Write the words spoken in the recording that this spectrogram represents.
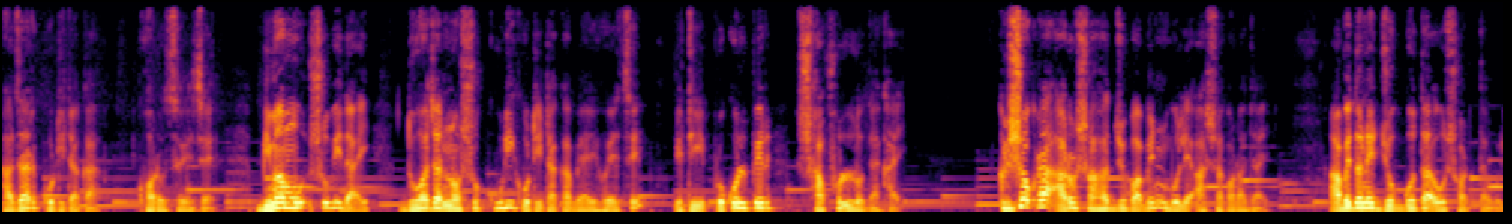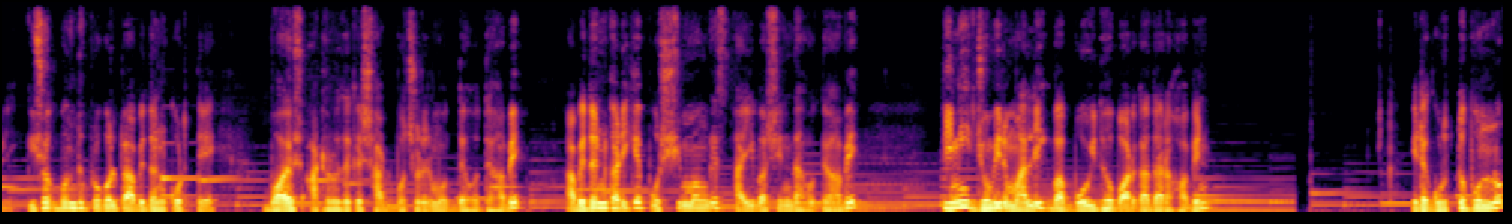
হাজার কোটি টাকা খরচ হয়েছে। বিমা সুবিধায় দু হাজার নশো কুড়ি কোটি টাকা ব্যয় হয়েছে। এটি প্রকল্পের সাফল্য দেখায়। কৃষকরা আরও সাহায্য পাবেন বলে আশা করা যায়। আবেদনের যোগ্যতা ও শর্তাবলী। কৃষক বন্ধু প্রকল্পে আবেদন করতে বয়স আঠারো থেকে ষাট বছরের মধ্যে হতে হবে। আবেদনকারীকে পশ্চিমবঙ্গে স্থায়ী বাসিন্দা হতে হবে। তিনি জমির মালিক বা বৈধ বর্গাদার হবেন। এটা গুরুত্বপূর্ণ।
